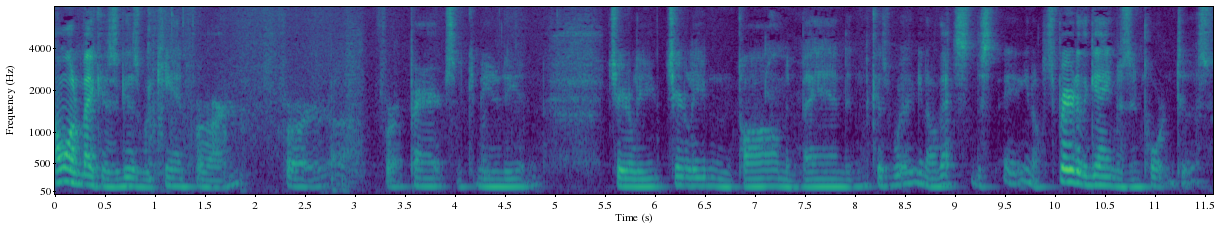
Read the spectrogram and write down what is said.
I want to make it as good as we can for our for our, uh, for our parents and community and cheerlead, cheerleading, pom and band, and because we, you know that's the you know spirit of the game is important to us.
